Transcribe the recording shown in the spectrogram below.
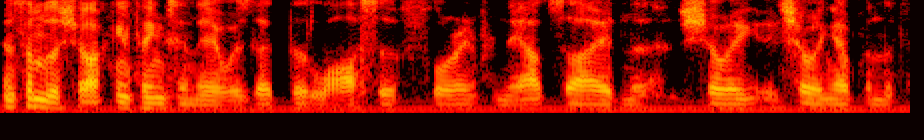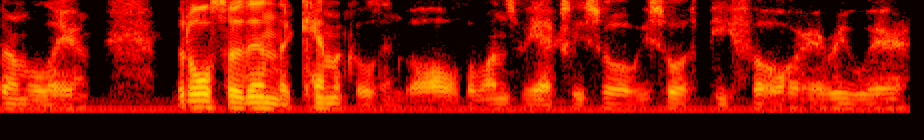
And some of the shocking things in there was that the loss of fluorine from the outside and the showing showing up in the thermal layer but also then the chemicals involved the ones we actually saw we saw PFOA everywhere.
